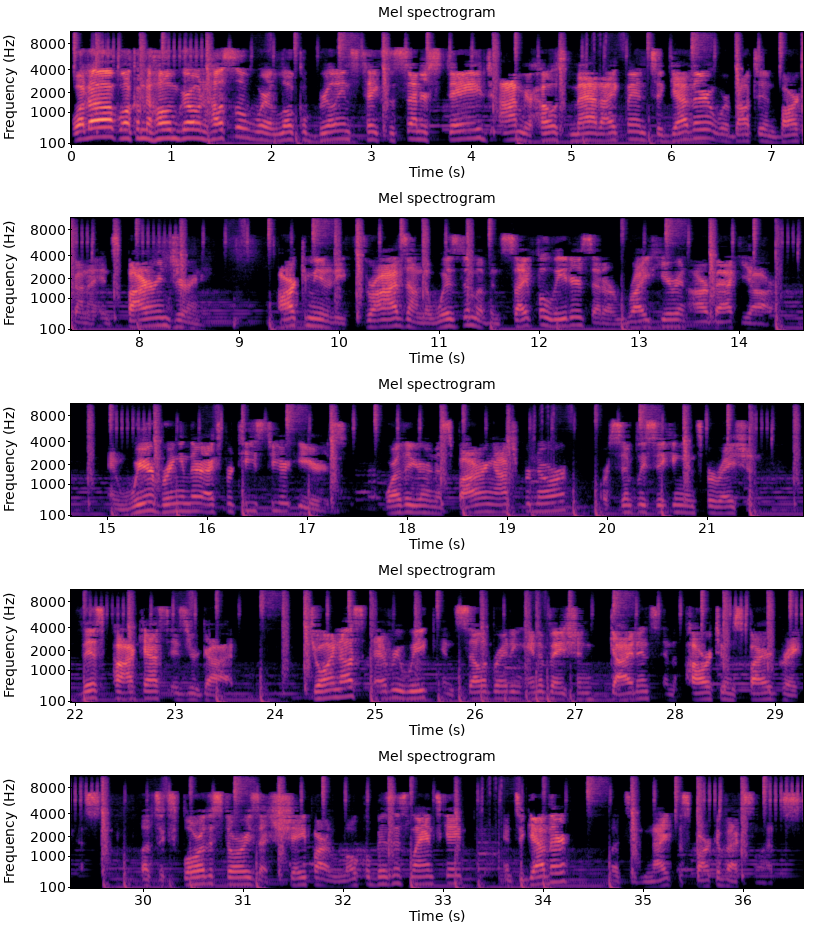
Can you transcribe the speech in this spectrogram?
What up? Welcome to Homegrown Hustle, where local brilliance takes the center stage. I'm your host, Matt Eichmann. Together, we're about to embark on an inspiring journey. Our community thrives on the wisdom of insightful leaders that are right here in our backyard. And we're bringing their expertise to your ears. Whether you're an aspiring entrepreneur or simply seeking inspiration, this podcast is your guide. Join us every week in celebrating innovation, guidance, and the power to inspire greatness. Let's explore the stories that shape our local business landscape, and together, let's ignite the spark of excellence.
